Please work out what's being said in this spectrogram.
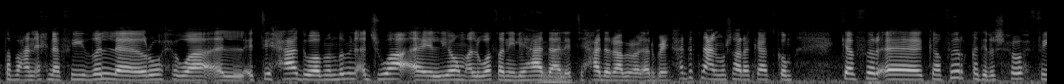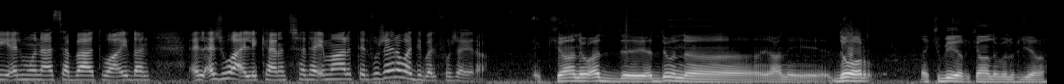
طبعا إحنا في ظل روح والاتحاد ومن ضمن أجواء اليوم الوطني لهذا. الاتحاد الرابع والأربعين حدثنا عن مشاركاتكم كفر آه، كفرقة الشحوح في المناسبات وأيضا الأجواء اللي كانت تشهدها إمارة الفجيرة ودب الفجيرة. كانوا يؤد يؤدون آه، يعني دور كبير كانوا بالفجيرة.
